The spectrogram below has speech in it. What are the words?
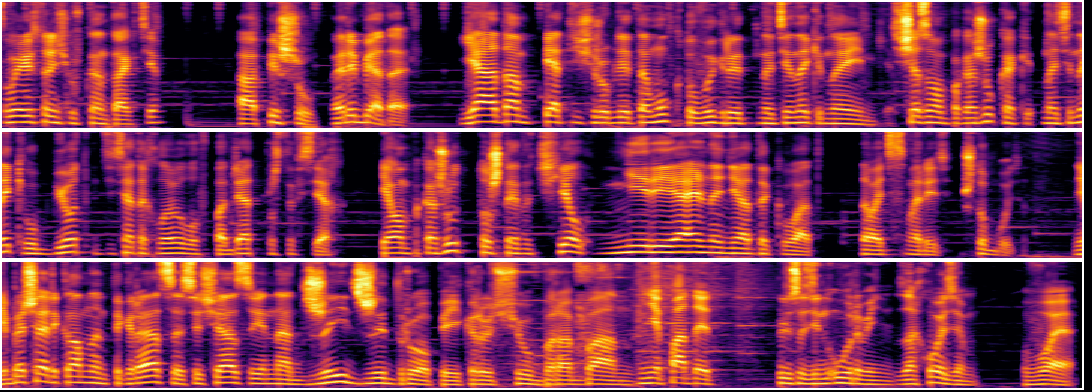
свою страничку ВКонтакте, а, пишу, ребята, я отдам 5000 рублей тому, кто выиграет на Тинеке на имке. Сейчас я вам покажу, как на Тинеке убьет десятых левелов подряд просто всех. Я вам покажу то, что этот чел нереально неадекват. Давайте смотреть, что будет. Небольшая рекламная интеграция. Сейчас я на GG дропе и кручу барабан. Мне падает плюс один уровень. Заходим в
